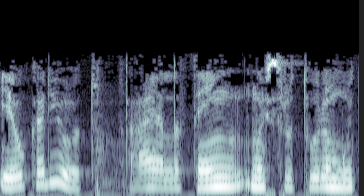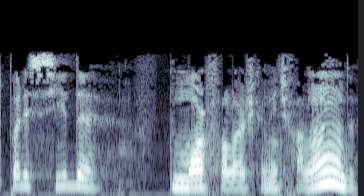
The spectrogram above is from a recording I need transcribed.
eucarioto. Tá? Ela tem uma estrutura muito parecida, morfologicamente falando,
